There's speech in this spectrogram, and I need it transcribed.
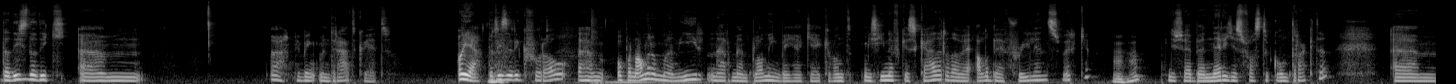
Dat is dat ik... ehm, ah, nu ben ik mijn draad kwijt. Oh ja, dat is dat ik vooral op een andere manier naar mijn planning ben gaan kijken. Want misschien even kaderen dat wij allebei freelance werken. Mhm. Dus we hebben nergens vaste contracten. Ehm,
